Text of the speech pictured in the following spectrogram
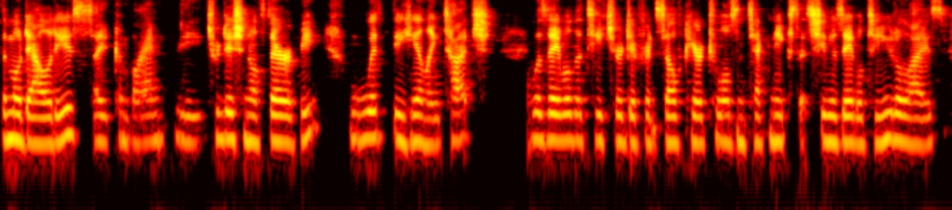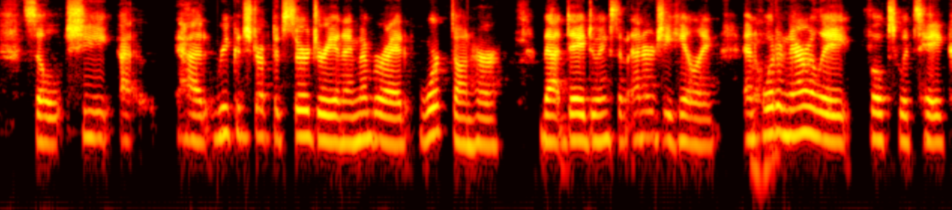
the modalities. I combined the traditional therapy with the healing touch was able to teach her different self-care tools and techniques that she was able to utilize so she uh, had reconstructive surgery and i remember i had worked on her that day doing some energy healing and uh-huh. ordinarily folks would take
